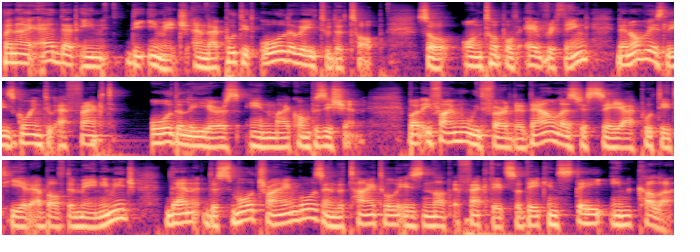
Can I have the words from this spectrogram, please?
When I add that in the image and I put it all the way to the top, so on top of everything, then obviously it's going to affect all the layers in my composition. But if I move it further down, let's just say I put it here above the main image, then the small triangles and the title is not affected, so they can stay in color.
